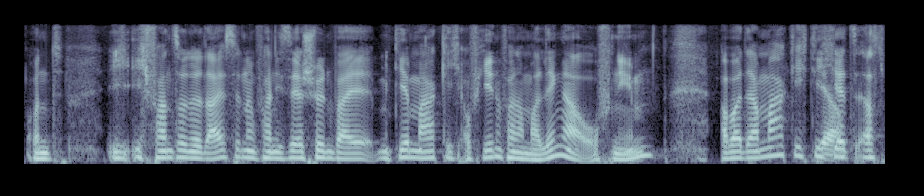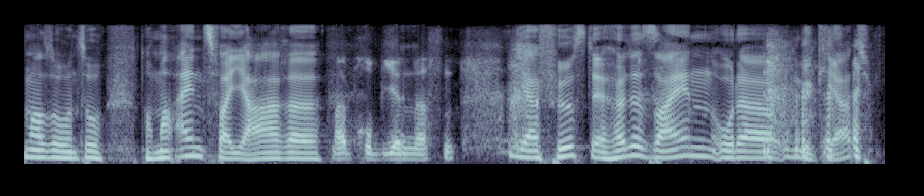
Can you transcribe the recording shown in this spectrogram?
Und ich, ich fand so eine Live-Sendung fand ich sehr schön, weil mit dir mag ich auf jeden Fall nochmal länger aufnehmen. Aber da mag ich dich ja. jetzt erstmal so und so nochmal ein, zwei Jahre mal probieren lassen. Ja, Fürst der Hölle sein oder umgekehrt.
